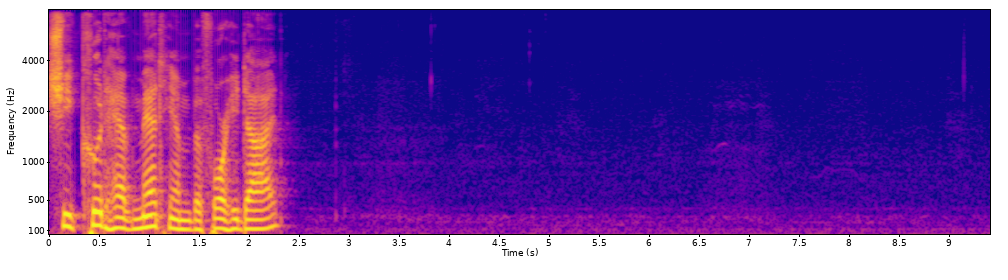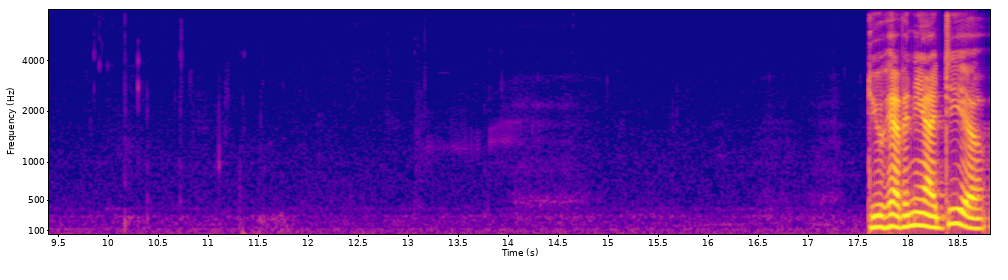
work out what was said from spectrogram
she could have met him before he died? Do you have any idea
